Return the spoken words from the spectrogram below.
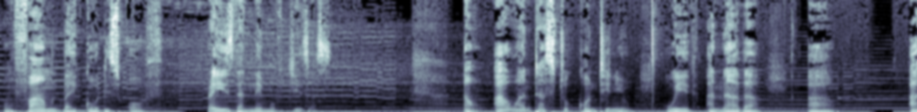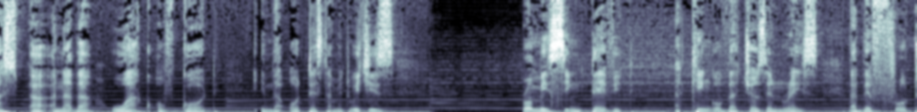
confirmed by God's oath. Praise the name of Jesus. Now, I want us to continue with another uh, as, uh, another work of God in the Old Testament, which is promising David, the king of the chosen race, that the fruit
